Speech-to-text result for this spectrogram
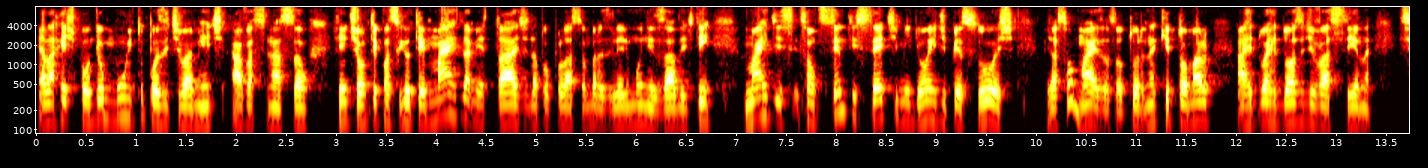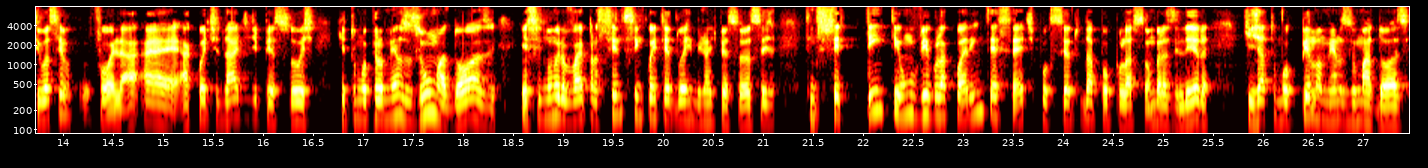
ela respondeu muito positivamente à vacinação. A gente ontem conseguiu ter mais da metade da população brasileira imunizada. A gente tem mais de são 107 milhões de pessoas, já são mais nessa altura, né, que tomaram as duas doses de vacina. Se você for olhar é, a quantidade de pessoas que tomou pelo menos uma dose, esse número vai para 152 milhões de pessoas, ou seja, tem 71,47% da população brasileira que já tomou pelo menos uma dose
